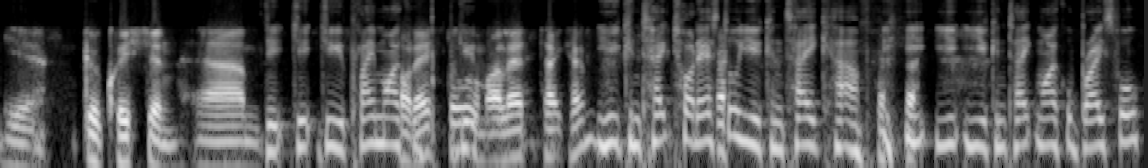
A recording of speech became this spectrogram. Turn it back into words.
Yeah, good question. Um, do, do, do, you play Michael? Todd Astle, you, am I allowed to take him? You can take Todd Astle. you can take um, you, you, can take Michael Bracewell.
